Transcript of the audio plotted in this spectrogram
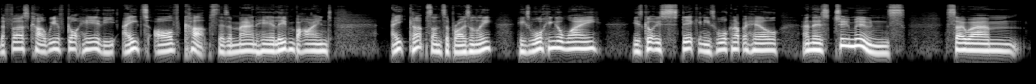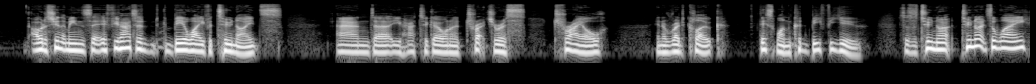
the first card we have got here, the Eight of Cups. There's a man here leaving behind eight cups, unsurprisingly. He's walking away. He's got his stick and he's walking up a hill. And there's two moons. So um, I would assume that means if you had to be away for two nights and uh, you had to go on a treacherous trail in a red cloak, this one could be for you. So there's a two two nights away.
